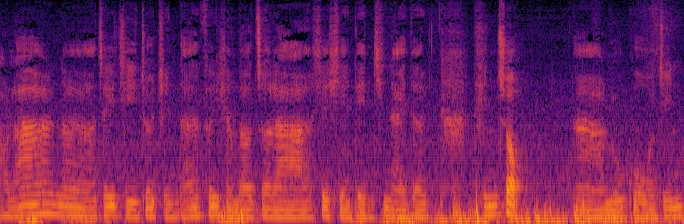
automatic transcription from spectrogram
好啦，那这一集就简单分享到这啦，谢谢点进来的听众。那如果今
